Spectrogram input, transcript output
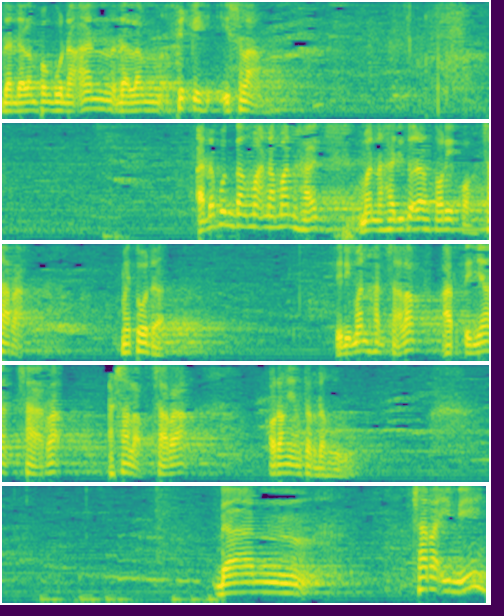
dan dalam penggunaan dalam fikih Islam. Adapun tentang makna manhaj, manhaj itu adalah toriko, cara, metode. Jadi manhaj salaf artinya cara asalaf, cara orang yang terdahulu. Dan cara ini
